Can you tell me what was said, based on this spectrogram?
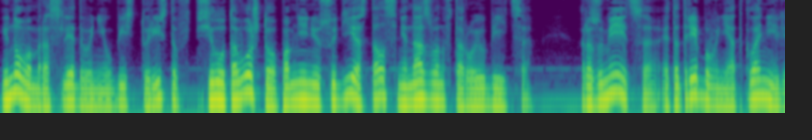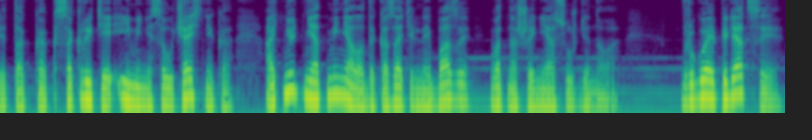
и новом расследовании убийств туристов в силу того, что, по мнению судьи, остался не назван второй убийца. Разумеется, это требование отклонили, так как сокрытие имени соучастника отнюдь не отменяло доказательной базы в отношении осужденного. В другой апелляции,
